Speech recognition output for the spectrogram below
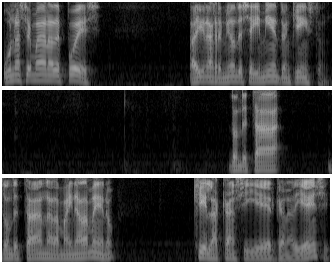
Una semana después, hay una reunión de seguimiento en Kingston, donde está donde está nada más y nada menos que la canciller canadiense.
